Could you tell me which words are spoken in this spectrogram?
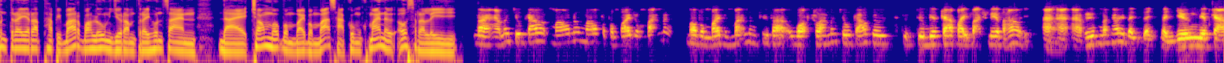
មន្ត្រីរដ្ឋាភិបាលរបស់លោកនាយរដ្ឋមន្ត្រីហ៊ុនសែនដែលចង់មកបំបីបំបាក់សហគមន៍ខ្មែរនៅអូស្ត្រាលី បាទអានឹងជួនកាលមកហ្នឹងមកបំបីបំបាក់ហ្នឹងមកបំបីបំបាក់ហ្នឹងគឺថាវត្តខ្លះហ្នឹងជួនកាលគឺគឺមានការបែកបាក់គ្នាទៅហើយអាអារឿងហ្នឹងហើយដែលដែលយើងមានការ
